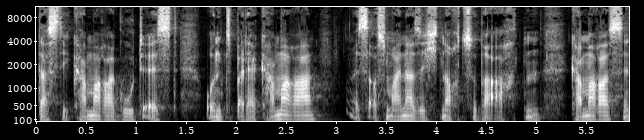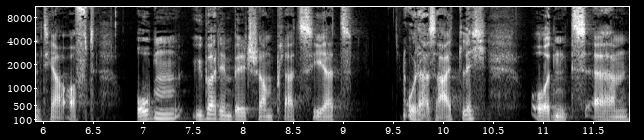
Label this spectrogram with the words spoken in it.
dass die Kamera gut ist. Und bei der Kamera ist aus meiner Sicht noch zu beachten, Kameras sind ja oft oben über dem Bildschirm platziert oder seitlich und ähm,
